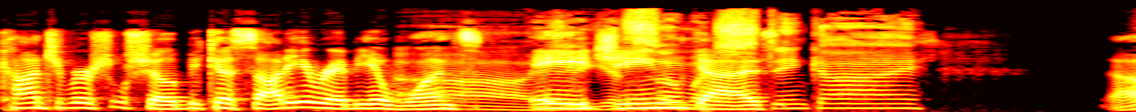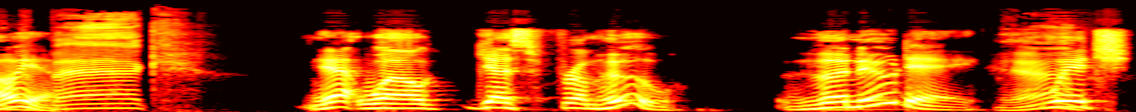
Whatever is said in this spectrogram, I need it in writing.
controversial show because Saudi Arabia wants Oh, gonna get aging so guys. Stink eye. Oh yeah. back. Yeah, well, guess from who? The New Day. Yeah. Which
